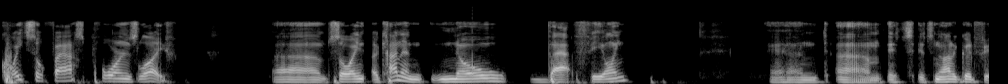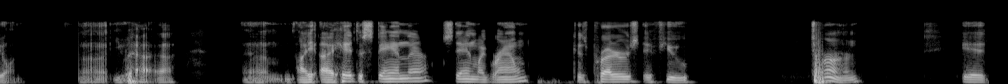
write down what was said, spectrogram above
quite so fast before in his life. Um, so I, I kind of know that feeling, and um, it's it's not a good feeling. Uh, you have. Uh, um, I, I had to stand there, stand my ground, because predators, if you turn, it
